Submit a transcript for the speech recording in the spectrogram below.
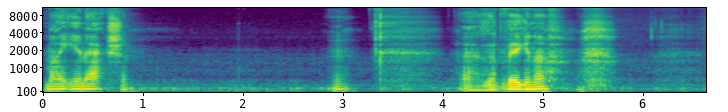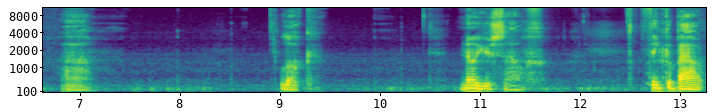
my inaction. Hmm. Uh, is that vague enough? Uh, look, know yourself. Think about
